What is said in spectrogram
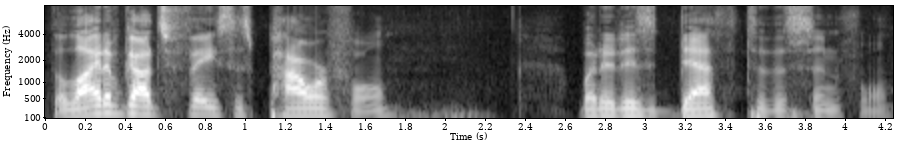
The light of God's face is powerful, but it is death to the sinful.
